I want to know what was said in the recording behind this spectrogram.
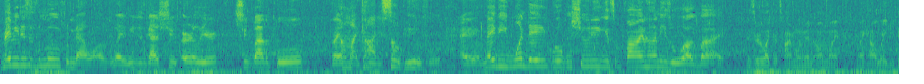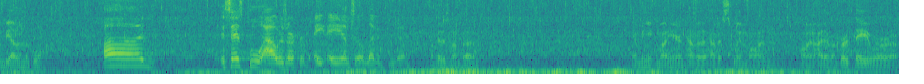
maybe this is the move from now on. Like we just gotta shoot earlier, shoot by the pool. Like oh my god, it's so beautiful. Maybe one day we'll be shooting and some fine honeys will walk by. Is there like a time limit on like like how late you can be out in the pool? Uh, it says pool hours are from 8 a.m. to 11 p.m. Okay, that's not bad. And we need to come out here and have a have a swim on on either my birthday or um,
